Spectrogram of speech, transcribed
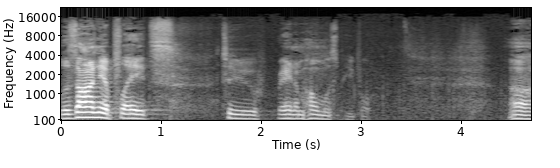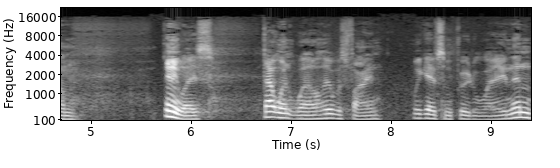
lasagna plates to random homeless people. Um, anyways, that went well. It was fine. We gave some food away. And then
